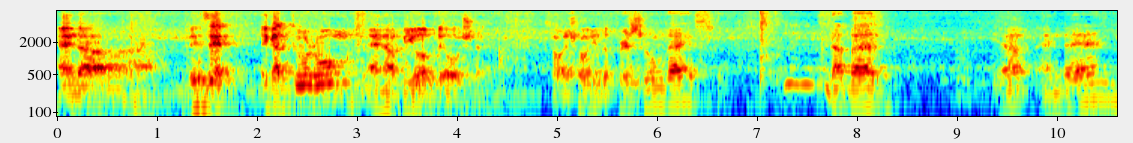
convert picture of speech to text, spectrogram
and uh, this is it. I got two rooms and a view of the ocean. So I show you the first room, guys. Not bad. Yep, and then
